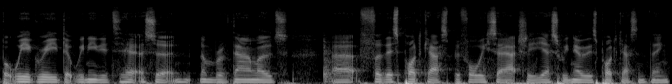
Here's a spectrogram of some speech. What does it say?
but we agreed that we needed to hit a certain number of downloads uh, for this podcast before we say actually yes we know this podcasting thing.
